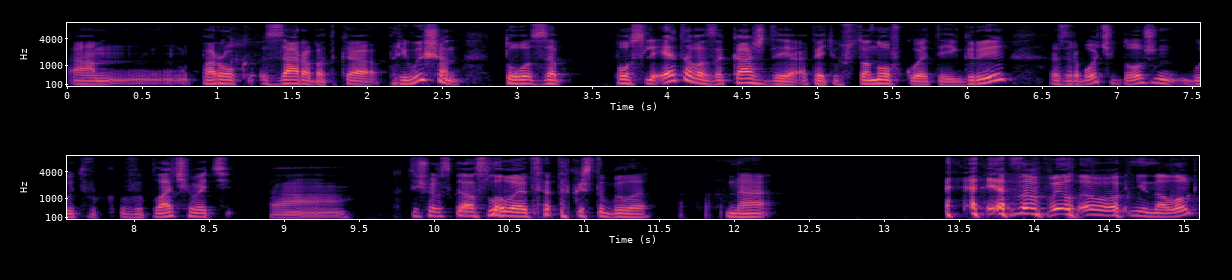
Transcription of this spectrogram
эм, порог заработка превышен, то за, после этого за каждую, опять, установку этой игры разработчик должен будет выплачивать... Э, как ты еще рассказал слово это только что было? На... Я забыл его, не налог.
